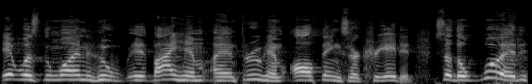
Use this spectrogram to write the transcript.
it was the one who, eh, by him and through him, all things are created. So the wood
